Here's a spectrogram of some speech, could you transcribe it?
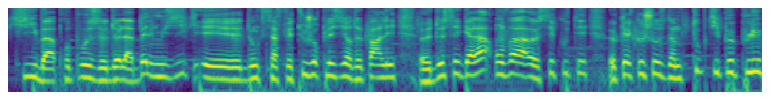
qui bah, proposent de la belle musique et donc ça fait toujours plaisir de parler euh, de ces gars-là. On va euh, s'écouter euh, quelque chose d'un tout petit peu plus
